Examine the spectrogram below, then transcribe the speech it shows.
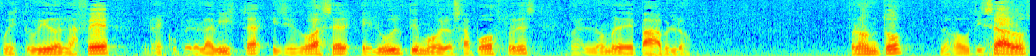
Fue instruido en la fe, recuperó la vista y llegó a ser el último de los apóstoles con el nombre de Pablo. Pronto los bautizados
